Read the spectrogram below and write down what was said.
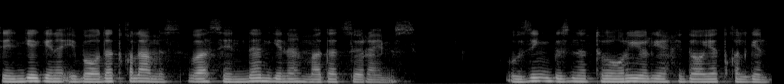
sengagina ibodat qilamiz va sendangina madad so'raymiz. O'zing bizni to'g'ri yo'lga hidoyat qilgin.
